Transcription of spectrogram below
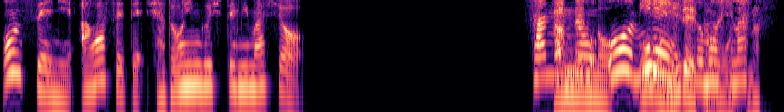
音声に合わせてシャドーイングしてみましょう。三年の王美玲と申します。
